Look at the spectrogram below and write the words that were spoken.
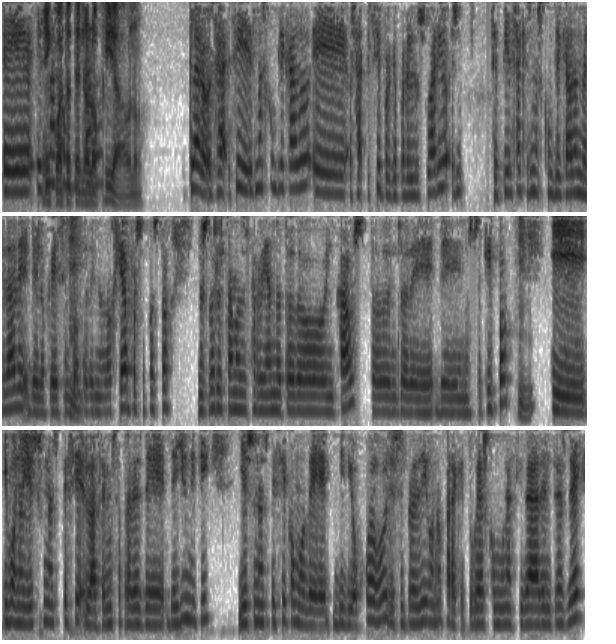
Eh, es en más cuanto complicado. a tecnología, ¿o no? Claro, o sea, sí, es más complicado, eh, o sea, sí, porque por el usuario es, se piensa que es más complicado en verdad de, de lo que es en Hmm. cuanto a tecnología. Por supuesto, nosotros lo estamos desarrollando todo in-house, todo dentro de, de nuestro equipo. Mm. Y, y bueno, y es una especie, lo hacemos a través de, de Unity y es una especie como de videojuego, yo siempre lo digo, ¿no? Para que tú veas como una ciudad en 3D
